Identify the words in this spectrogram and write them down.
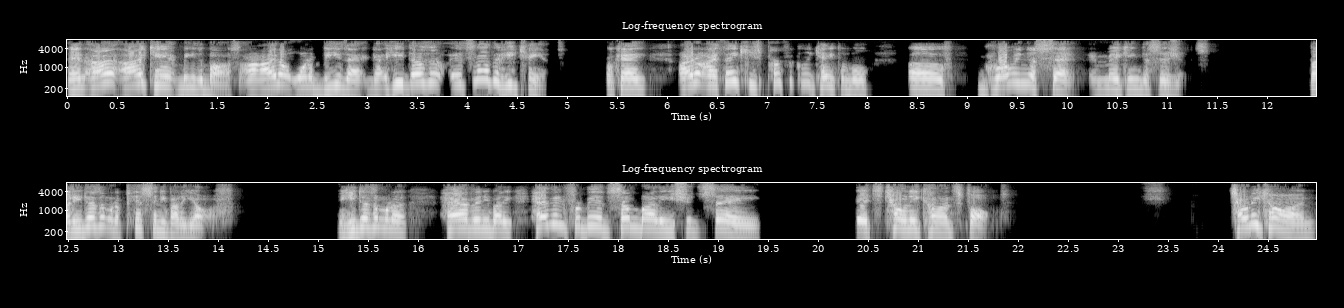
and I I can't be the boss. I, I don't want to be that guy." He doesn't. It's not that he can't. Okay, I don't. I think he's perfectly capable of growing a set and making decisions, but he doesn't want to piss anybody off. He doesn't want to have anybody. Heaven forbid somebody should say it's Tony Khan's fault. Tony Khan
